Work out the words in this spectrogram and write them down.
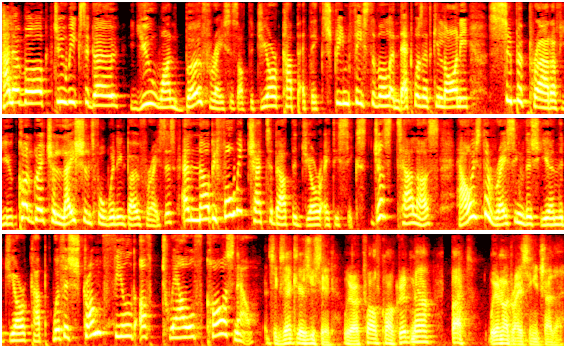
Hello Mark, 2 weeks ago you won both races of the GR Cup at the Extreme Festival and that was at Killarney. Super proud of you. Congratulations for winning both races. And now before we chat about the GR86, just tell us how is the racing this year in the GR Cup with a strong field of 12 cars now? It's exactly as you said. We're a 12 car grid now, but we're not racing each other.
